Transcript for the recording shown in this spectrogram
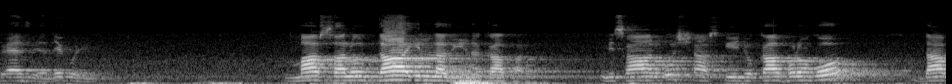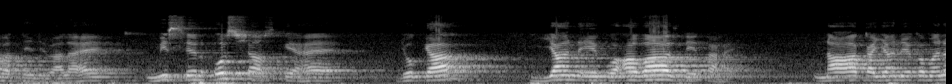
ایسے ہے دیکھو جی ما سالو دا اللہ کافر مثال اس شخص کی جو کافروں کو دعوت دینے والا ہے۔ مثل اس شخص کے ہے جو کیا؟ یان کو آواز دیتا ہے۔ نا کا یان ایک من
